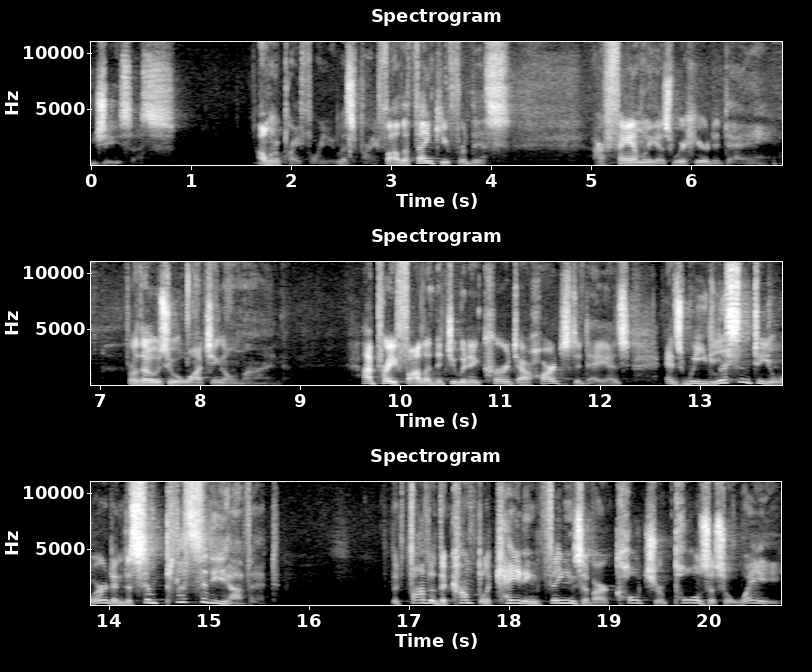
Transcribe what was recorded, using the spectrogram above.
Jesus. I want to pray for you. Let's pray. Father, thank you for this, our family as we're here today, for those who are watching online. I pray, Father, that you would encourage our hearts today as, as we listen to your word and the simplicity of it. But, Father, the complicating things of our culture pulls us away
